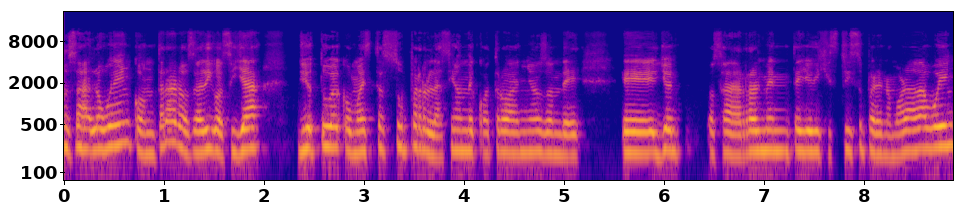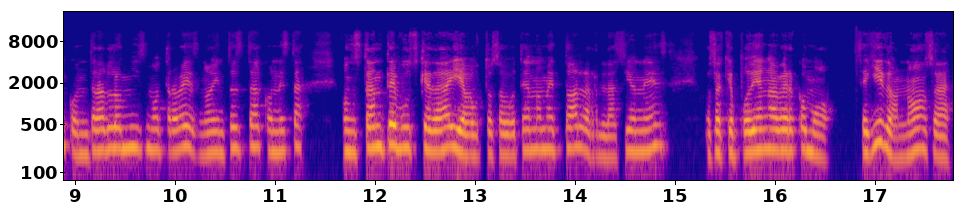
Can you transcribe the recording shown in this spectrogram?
o sea, lo voy a encontrar, o sea, digo, si ya yo tuve como esta súper relación de cuatro años donde eh, yo, o sea, realmente yo dije, estoy súper enamorada, voy a encontrar lo mismo otra vez, ¿no? Y entonces estaba con esta constante búsqueda y autosaboteándome todas las relaciones, o sea, que podían haber como seguido, ¿no? O sea,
